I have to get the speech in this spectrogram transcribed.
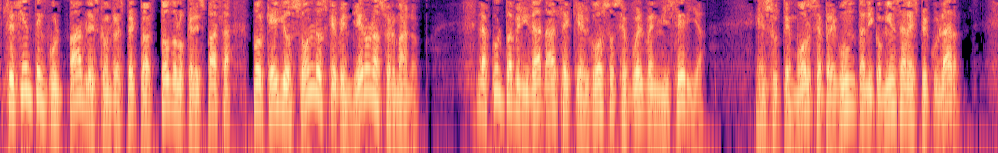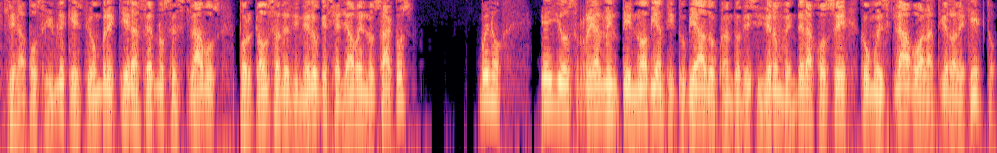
Se sienten culpables con respecto a todo lo que les pasa porque ellos son los que vendieron a su hermano. La culpabilidad hace que el gozo se vuelva en miseria. En su temor se preguntan y comienzan a especular. ¿Será posible que este hombre quiera hacernos esclavos por causa del dinero que se hallaba en los sacos? Bueno, ellos realmente no habían titubeado cuando decidieron vender a José como esclavo a la tierra de Egipto.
